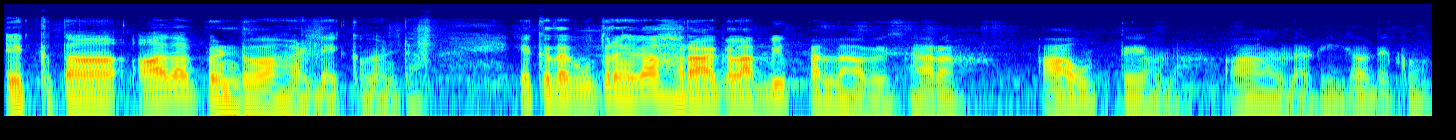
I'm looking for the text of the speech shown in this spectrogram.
ਇੱਕ ਤਾਂ ਆਹ ਦਾ ਪਿੰਡ ਆ ਸਾਡੇ ਇੱਕ ਮਿੰਟ। ਇੱਕ ਤਾਂ ਕਬੂਤਰ ਹੈਗਾ ਹਰਾ ਗੁਲਾਬੀ ਪੱਲਾ ਵੀ ਸਾਰਾ। ਆ ਉੱਤੇ ਆਉਂਦਾ ਆ ਆਉਂਦਾ, ਠੀਕ ਆ ਦੇਖੋ।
